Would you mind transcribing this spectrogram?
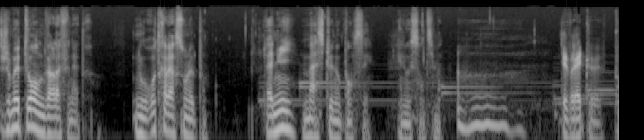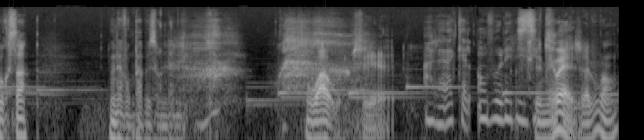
Je me tourne vers la fenêtre. Nous retraversons le pont. La nuit masque nos pensées et nos sentiments. Oh. C'est vrai que pour ça, nous n'avons pas besoin de la nuit. Waouh, j'ai, euh, Ah là là, quelle envolée lyrique. mais ouais, j'avoue. hein.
